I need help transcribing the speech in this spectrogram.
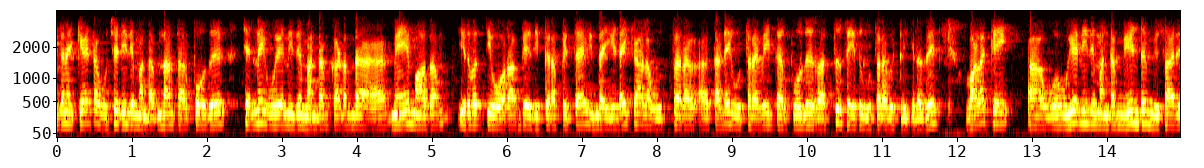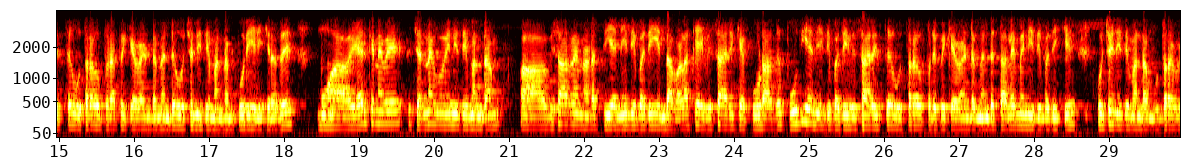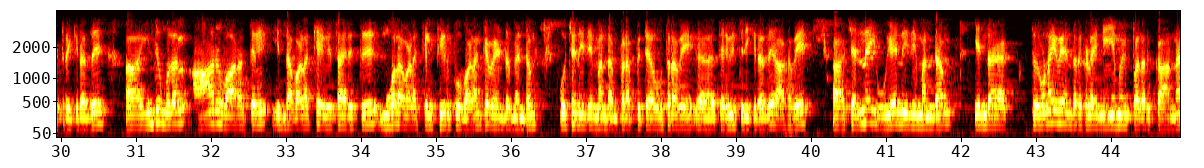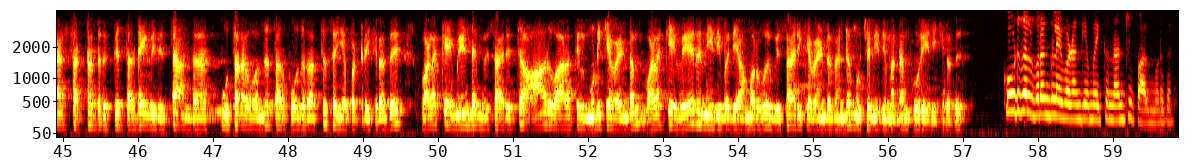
இதனை கேட்ட உச்சநீதிமன்றம் தான் தற்போது சென்னை உயர்நீதிமன்றம் கடந்த மே மாதம் இருபத்தி ஓராம் தேதி பிறப்பித்த இந்த இடைக்கால உத்தர தடை உத்தரவை தற்போது ரத்து செய்து உத்தரவிட்டிருக்கிறது. வழக்கை உயர்நீதிமன்றம் மீண்டும் விசாரித்து உத்தரவு பிறப்பிக்க வேண்டும் என்று உச்சநீதிமன்றம் கூறியிருக்கிறது. ஏற்கனவே சென்னை உயர்நீதிமன்றம் விசாரணை நடத்திய நீதிபதி இந்த வழக்கை விசாரிக்க கூடாது. புதிய நீதிபதி விசாரித்து உத்தரவு பிறப்பிக்க வேண்டும் என்று தலைமை நீதிபதிக்கு உச்சநீதிமன்றம் உத்தரவிட்டிருக்கிறது. அஹ், இன்று முதல் ஆறு வாரத்தில் இந்த வழக்கை விசாரித்து மூல வழக்கில் தீர்ப்பு வழங்க வேண்டும் என்றும் உச்சநீதிமன்றம் பிறப்பித்த உத்தரவை அஹ், தெரிவித்திருக்கிறது. ஆகவே சென்னை உயர்நீதிமன்றம் இந்த துணைவேந்தர்களை நியமிப்பதற்கான சட்டத்திற்கு தடை விதித்த அந்த உத்தரவு வந்து தற்போது ரத்து செய்யப்பட்டிருக்கிறது. வழக்கை மீண்டும் விசாரித்து ஆறு வாரத்தில் முடிக்க வேண்டும். வழக்கை வேறு நீதிபதி அமர்வு விசாரிக்க வேண்டும் என்றும் உச்சநீதிமன்றம் கூறியிருக்கிறது. கூடுதல் விவரங்களை வழங்கியமைக்கு நன்றி பால்முருகன்.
